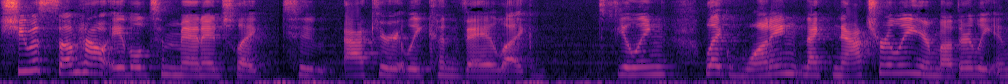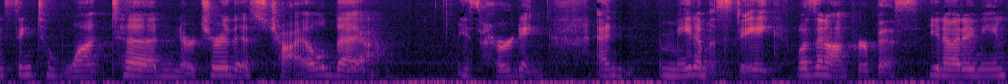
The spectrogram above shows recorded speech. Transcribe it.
she was somehow able to manage like to accurately convey like feeling like wanting like naturally your motherly instinct to want to nurture this child that is hurting and made a mistake. Wasn't on purpose. You know what i mean?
